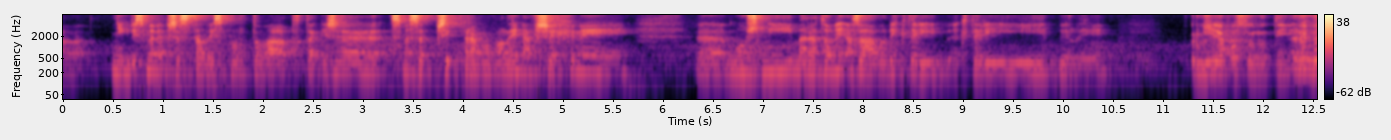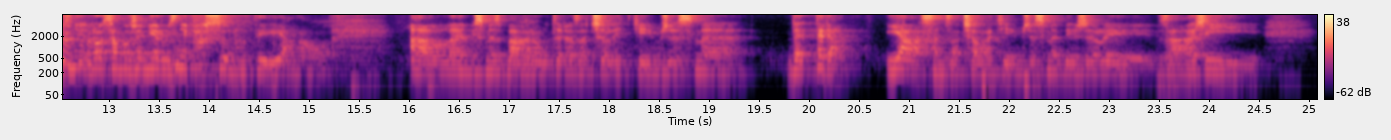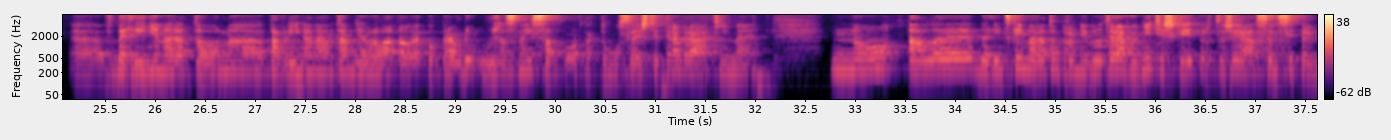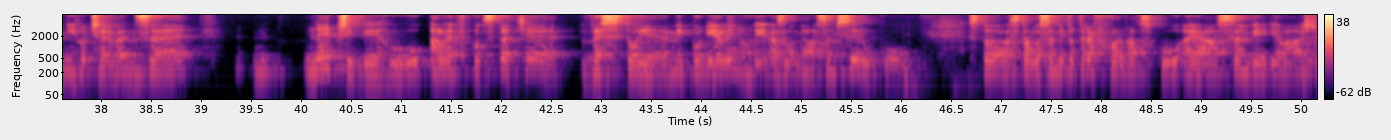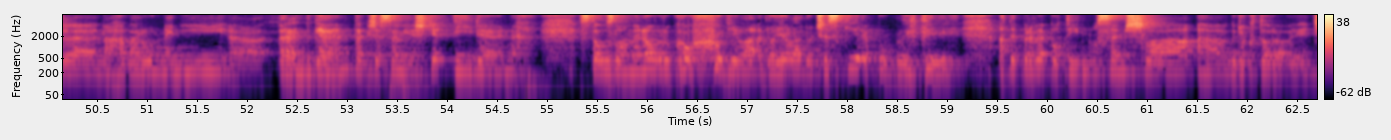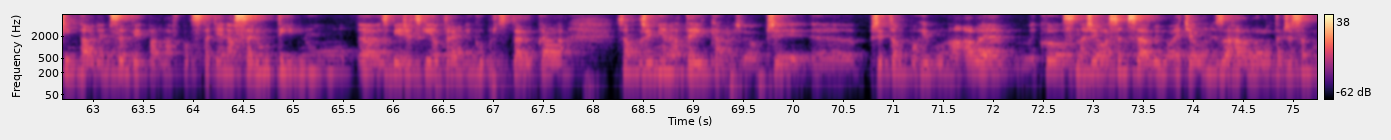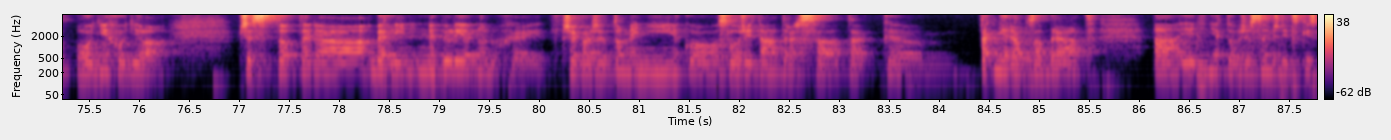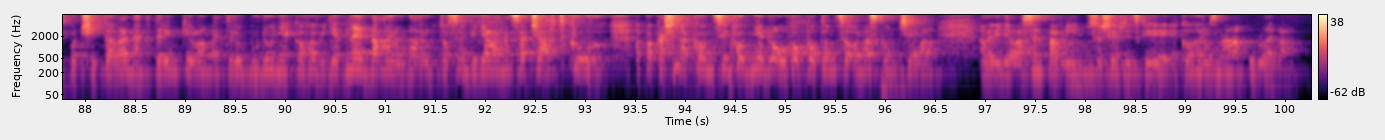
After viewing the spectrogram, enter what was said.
nikdy jsme nepřestali sportovat, takže jsme se připravovali na všechny eh, možný maratony a závody, které byly. Různě já, posunutý. Různě, no samozřejmě různě posunutý, ano. Ale my jsme s Bárou teda začali tím, že jsme, teda já jsem začala tím, že jsme běželi v září eh, v Berlíně maraton, Pavlína nám tam dělala ale opravdu úžasný support, tak tomu se ještě teda vrátíme. No, ale berlínský maraton pro mě byl teda hodně těžký, protože já jsem si 1. července ne při běhu, ale v podstatě ve stoje mi podjeli nohy a zlomila jsem si ruku. Stalo se mi to teda v Chorvatsku a já jsem věděla, že na Havaru není eh, rentgen, takže jsem ještě týden s tou zlomenou rukou chodila a dojela do České republiky a teprve po týdnu jsem šla eh, k doktorovi. Tím pádem jsem vypadla v podstatě na sedm týdnů eh, z běžeckého tréninku, protože ta ruka samozřejmě natejká že jo, při, eh, při tom pohybu, no ale jako snažila jsem se, aby moje tělo nezahálelo, takže jsem hodně chodila. Přesto teda Berlín nebyl jednoduchý. Třeba, že to není jako složitá trasa, tak, eh, tak mě dal zabrat. A jedině to, že jsem vždycky spočítala, na kterým kilometru budu někoho vidět. Ne Báru, Báru, to jsem viděla na začátku a pak až na konci hodně dlouho po tom, co ona skončila. Ale viděla jsem Pavlínu, což je vždycky jako hrozná úleva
